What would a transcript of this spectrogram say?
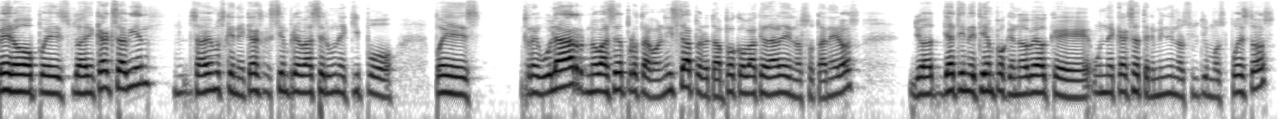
Pero pues lo de Necaxa bien, sabemos que Necaxa siempre va a ser un equipo pues regular, no va a ser protagonista, pero tampoco va a quedar en los sotaneros. Yo ya tiene tiempo que no veo que un Necaxa termine en los últimos puestos.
